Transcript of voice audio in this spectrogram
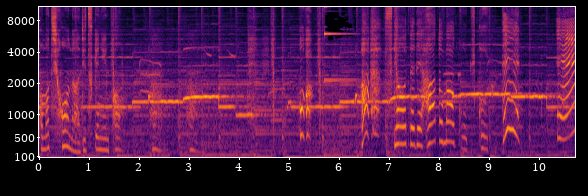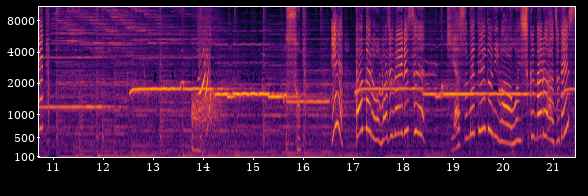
この地方の味付けにうんうん両手でハートマークを作って。えそいえ単なるおまじないです。気休め程度には美味しくなるはずです。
